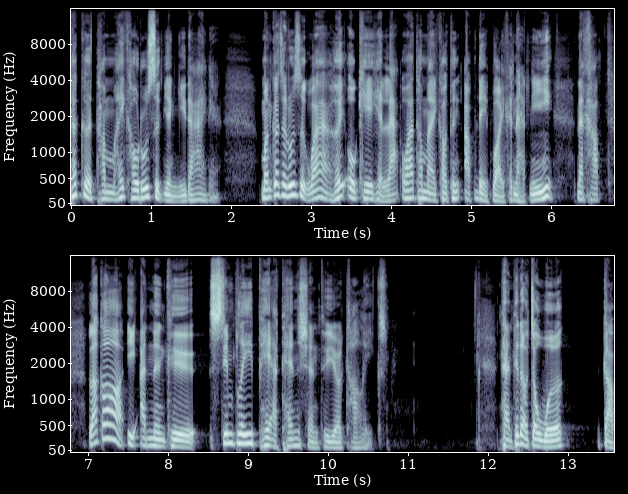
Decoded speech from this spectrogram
ถ้าเกิดทำให้เขารู้สึกอย่างนี้ได้เนี่ย มันก็จะรู้สึกว่าเฮ้ยโอเค เห็นแล้วว่าทำไมเขาถึงอัปเดตบ่อยขนาดนี้นะครับ แล้วก็อีกอันหนึ่งคือ simply pay attention to your colleagues แทนที่เราจะ work กับ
